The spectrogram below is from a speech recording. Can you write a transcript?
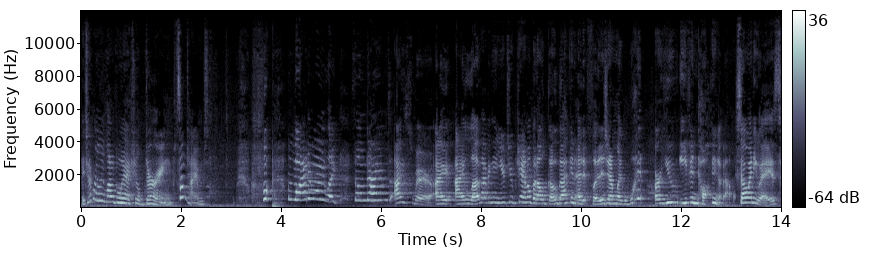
I don't really love the way I feel during, sometimes. Why do I sometimes I swear. I I love having a YouTube channel but I'll go back and edit footage and I'm like what are you even talking about? So anyways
